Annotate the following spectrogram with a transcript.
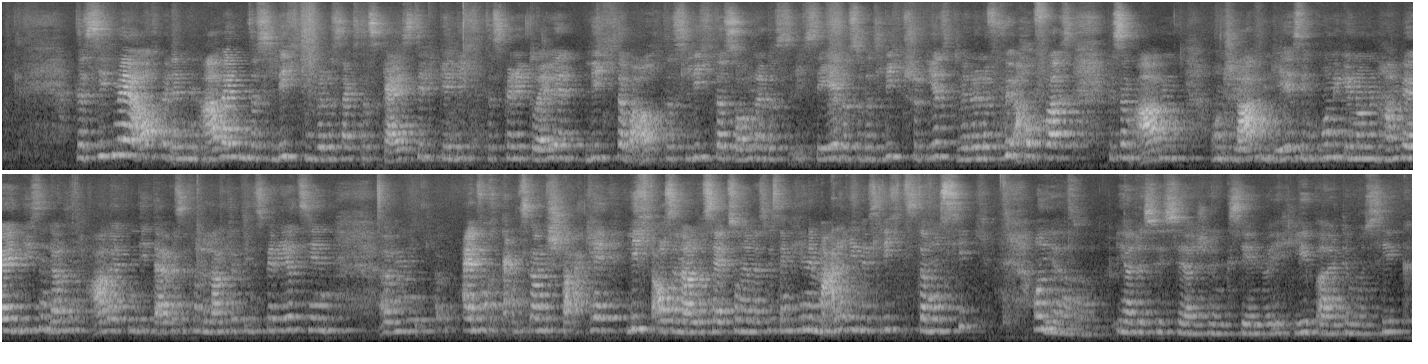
Das sieht man ja auch bei den Arbeiten, das Licht, weil du sagst, das geistige Licht, das spirituelle Licht, aber auch das Licht der Sonne, das ich sehe, dass du das Licht studierst, wenn du in der Früh aufwachst bis am Abend und schlafen gehst. Im Grunde genommen haben wir ja in diesen ganzen Arbeiten, die teilweise von der Landschaft inspiriert sind, ähm, einfach ganz, ganz starke Lichtauseinandersetzungen. Das ist eigentlich eine Malerin des Lichts der Musik. Und ja, ja, das ist sehr schön gesehen, weil ich liebe alte Musik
